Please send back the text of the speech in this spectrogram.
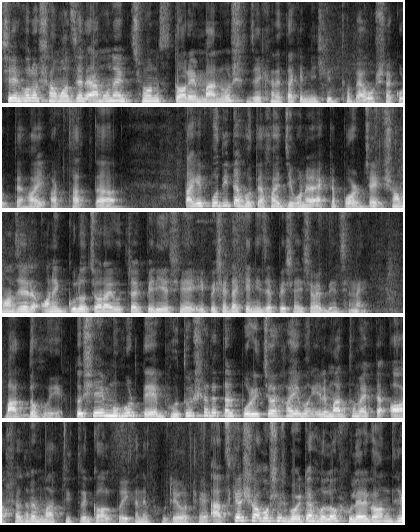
সে হলো সমাজের এমন একজন স্তরের মানুষ যেখানে তাকে নিষিদ্ধ ব্যবসা করতে হয়, অর্থাৎ তাকে পতিতা হতে হয় জীবনের একটা পর্যায়ে। সমাজের অনেকগুলো চড়াই উতরাই পেরিয়ে সে এই পেশাটাকে নিজের পেশা হিসেবে বেছে নেয়। বাধ্য হয়ে। তো সেই মুহূর্তে ভূতুর সাথে তার পরিচয় হয় এবং এর মাধ্যমে একটা অসাধারণ মাতৃত্বের গল্প এখানে ফুটে ওঠে। আজকের সর্বশেষ বইটা হলো ফুলের গন্ধে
